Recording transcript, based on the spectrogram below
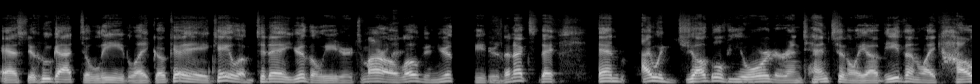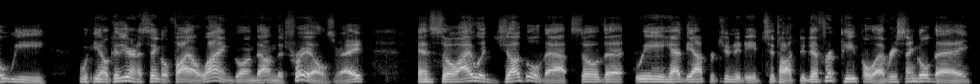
as to who got to lead. Like, okay, Caleb, today you're the leader. Tomorrow, Logan, you're the leader. The next day. And I would juggle the order intentionally of even like how we, you know, because you're in a single file line going down the trails, right? And so I would juggle that so that we had the opportunity to talk to different people every single day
